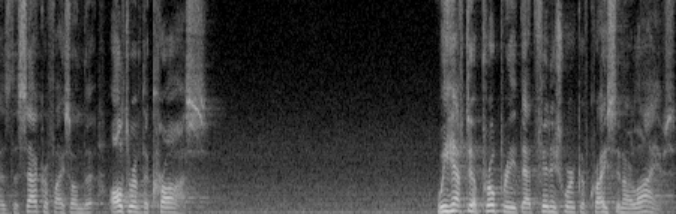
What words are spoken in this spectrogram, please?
as the sacrifice on the altar of the cross we have to appropriate that finished work of Christ in our lives.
